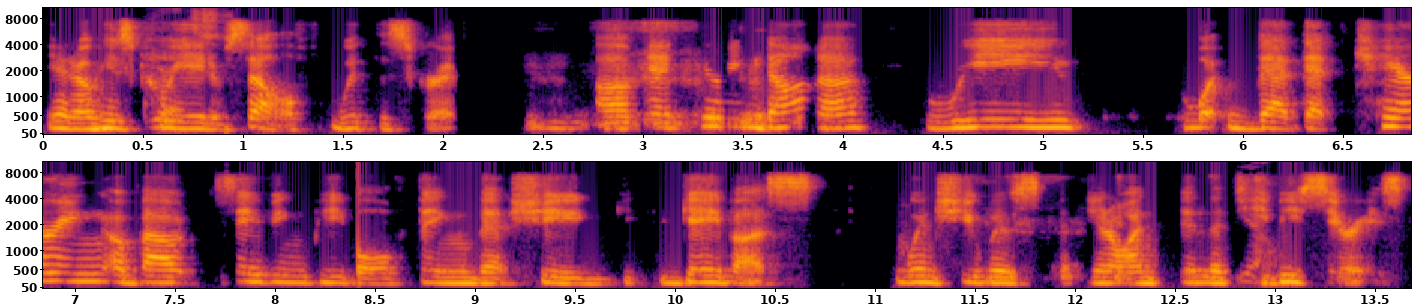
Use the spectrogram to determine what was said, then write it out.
you know, his creative self with the script, um, and hearing Donna re what that that caring about saving people thing that she g- gave us when she was you know on, in the TV series.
